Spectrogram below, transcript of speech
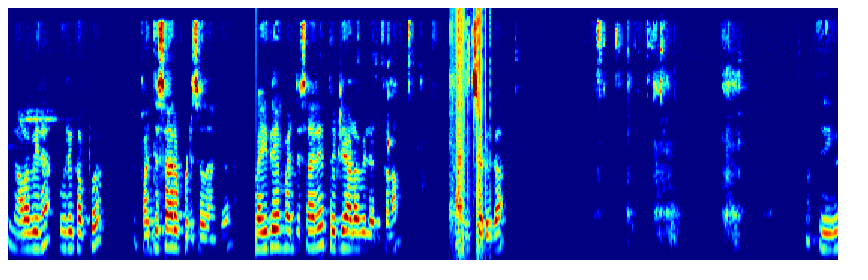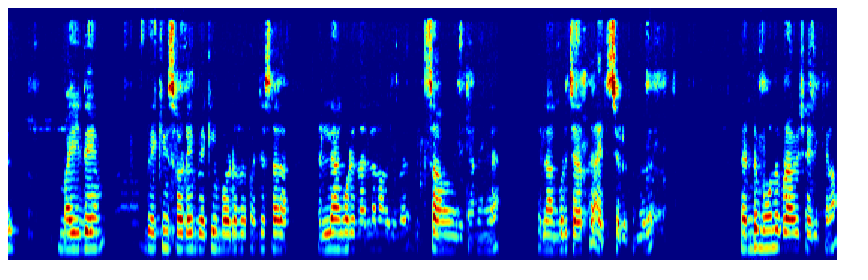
അളവിന് ഒരു കപ്പ് പഞ്ചസാര പൊടിച്ചതാണിത്. മൈദയും പഞ്ചസാരയും തുല്യ അളവിലെടുക്കണം അരിച്ചെടുക്കുക. ഈ മൈദയും ബേക്കിംഗ് സോഡയും ബേക്കിംഗ് പൗഡർ പഞ്ചസാര എല്ലാം കൂടി നല്ലോണം ഒരു മിക്സ് ആവാൻ വേണ്ടിയിട്ടാണ് ഇങ്ങനെ എല്ലാം കൂടി ചേർത്ത് അരിച്ചെടുക്കുന്നത്. രണ്ട് മൂന്ന് പ്രാവശ്യം അരിക്കണം.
